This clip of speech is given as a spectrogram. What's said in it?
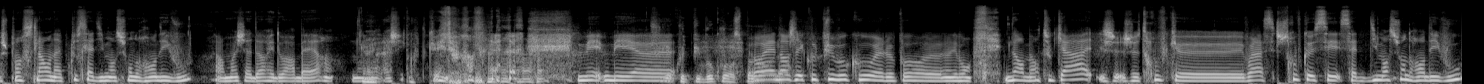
Je pense là on a plus la dimension de rendez-vous. Alors moi j'adore Edouard Baird, donc Ouais. voilà j'écoute que Edouard Baird. mais mais euh, Je l'écoute plus beaucoup en ce moment. Ouais, non, je l'écoute plus beaucoup, le pauvre. euh, Mais bon, non, mais en tout cas, je, je trouve que voilà, je trouve que c'est cette dimension de rendez-vous,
